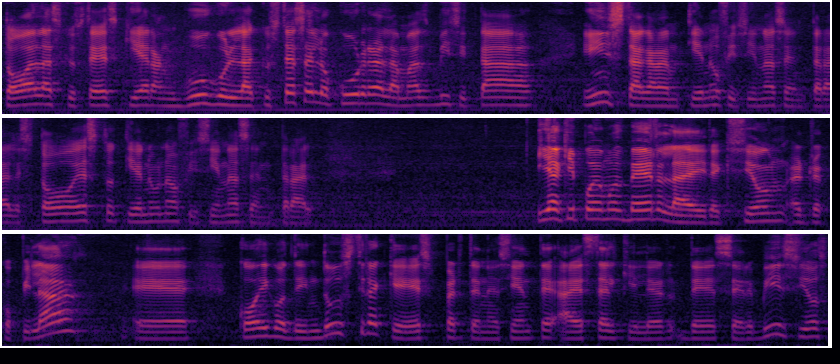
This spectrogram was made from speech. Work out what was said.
todas las que ustedes quieran, Google, la que usted se le ocurra, la más visitada, Instagram tiene oficinas centrales, todo esto tiene una oficina central. Y aquí podemos ver la dirección recopilada, eh, códigos de industria que es perteneciente a este alquiler de servicios,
